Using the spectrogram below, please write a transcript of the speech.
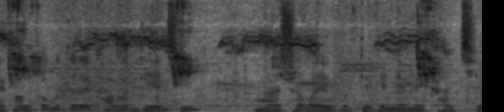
এখন কবুতরে খাবার দিয়েছি। আর সবাই উপর থেকে নেমে খাচ্ছে।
